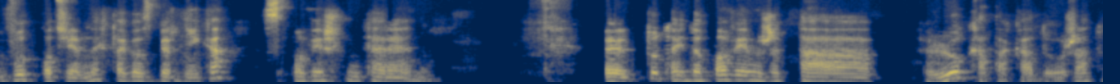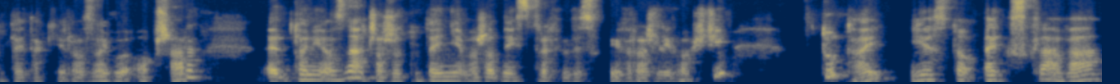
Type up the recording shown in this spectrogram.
wód podziemnych tego zbiornika z powierzchni terenu. Y, Tutaj dopowiem, że ta luka taka duża, tutaj taki rozległy obszar, e, to nie oznacza, że tutaj nie ma żadnej strefy wysokiej wrażliwości. Tutaj jest to eksklawa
